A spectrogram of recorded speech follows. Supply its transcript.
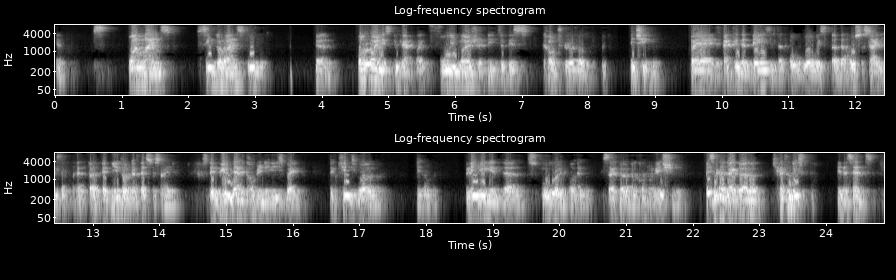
Yeah, one lines, single line school. The whole point is to have like full immersion into this cultural teaching where back in the days the whole world is the, the whole society is like that, but then you don't have that society. So they built that communities where the kids were, you know, living in the school and all. It's like a accommodation. Basically like a Catholic school in a sense,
